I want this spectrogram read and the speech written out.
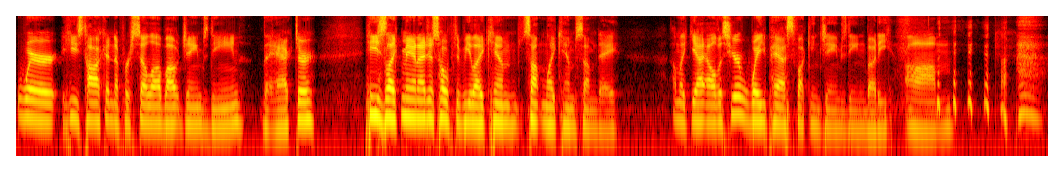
where he's talking to Priscilla about James Dean, the actor. He's like, "Man, I just hope to be like him, something like him someday." I'm like, "Yeah, Elvis, you're way past fucking James Dean, buddy." Um,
